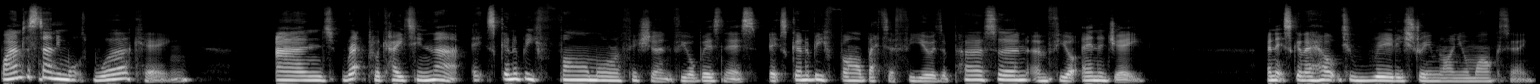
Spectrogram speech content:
by understanding what's working and replicating that, it's going to be far more efficient for your business. It's going to be far better for you as a person and for your energy. And it's going to help to really streamline your marketing.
